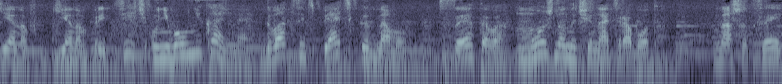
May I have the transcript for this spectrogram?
генов к генам предтеч у него уникальное – 25 к 1. С этого можно начинать работу. Наша цель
